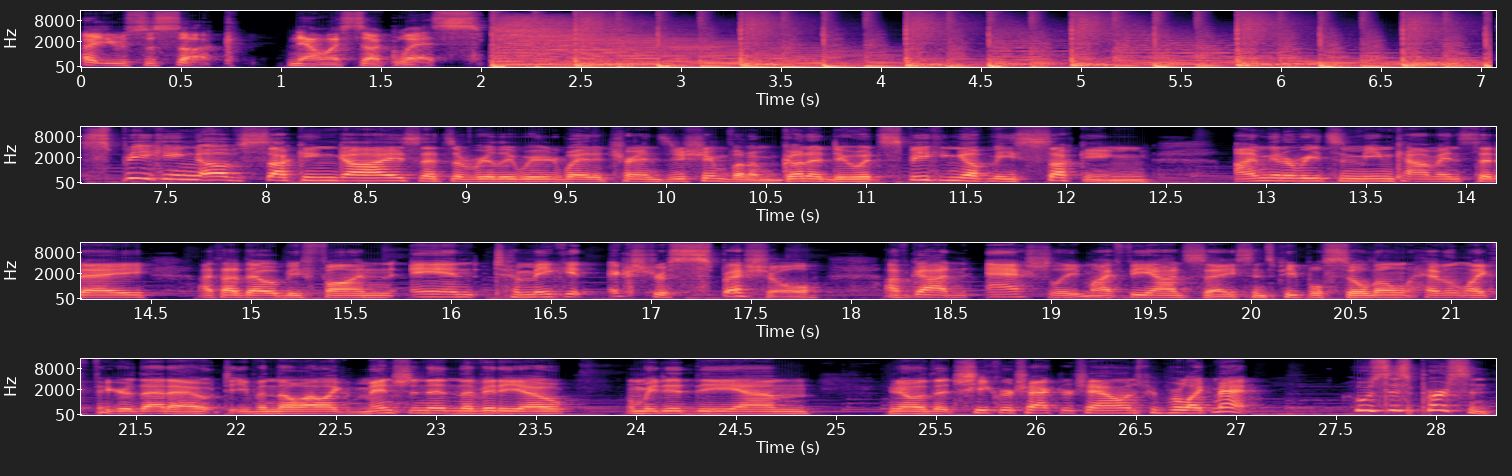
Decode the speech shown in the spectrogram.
I used to suck, now I suck less. Speaking of sucking, guys, that's a really weird way to transition, but I'm gonna do it. Speaking of me sucking, I'm gonna read some mean comments today. I thought that would be fun, and to make it extra special, I've gotten Ashley, my fiance, since people still don't haven't like figured that out, even though I like mentioned it in the video when we did the um, you know, the cheek retractor challenge. People were like, Matt, who's this person?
